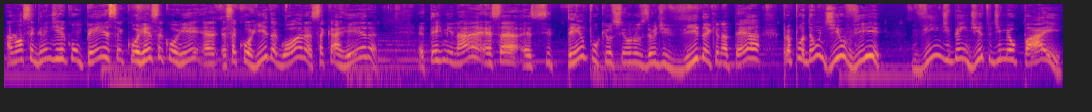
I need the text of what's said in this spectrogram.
A nossa grande recompensa é correr essa, correr, é, essa corrida agora, essa carreira. É terminar essa, esse tempo que o Senhor nos deu de vida aqui na terra para poder um dia ouvir: Vinde bendito de meu Pai.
